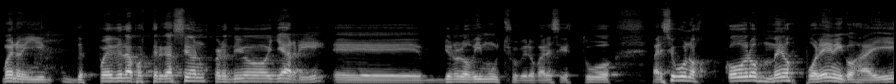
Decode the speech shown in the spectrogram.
bueno, y después de la postergación perdió Jerry, eh, yo no lo vi mucho, pero parece que estuvo Parece que hubo unos cobros medios polémicos ahí.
